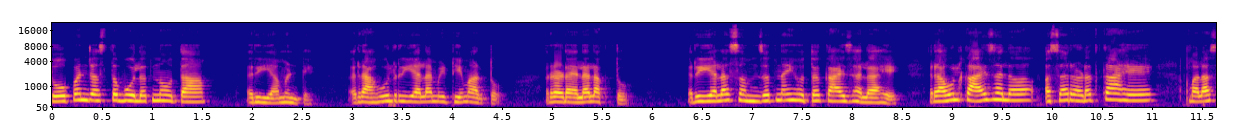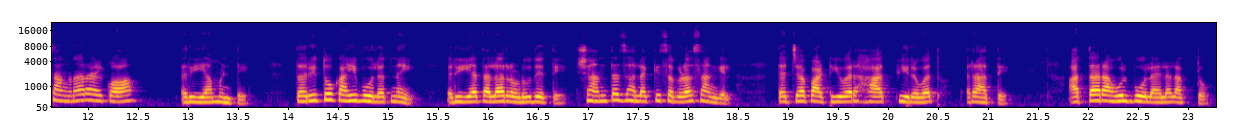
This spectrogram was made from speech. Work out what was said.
तो पण जास्त बोलत नव्हता. रिया म्हणते. राहुल रियाला मिठी मारतो. रडायला लागतो. रियाला समजत नाही होतं काय झालं आहे. राहुल काय झालं? असा रडत का आहे? मला सांगणार आहे का? रिया म्हणते. तरी तो काही बोलत नाही. रिया त्याला रडू देते. शांत झाला की सगळं सांगेल. त्याच्या पाठीवर हात फिरवत राहते. आता राहुल बोलायला लागतो.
